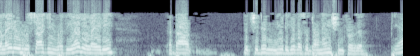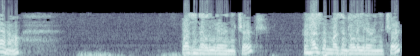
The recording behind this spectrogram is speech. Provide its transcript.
The lady who was talking with the other lady about that she didn't need to give us a donation for the piano wasn't a leader in the church. Her husband wasn't a leader in the church.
